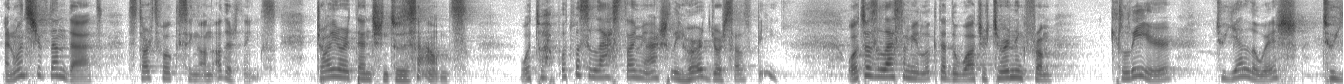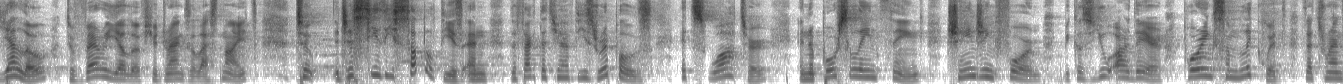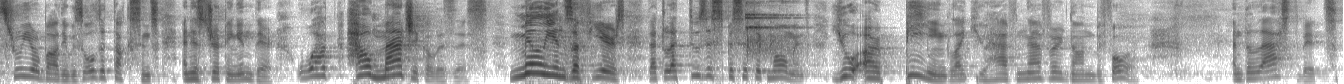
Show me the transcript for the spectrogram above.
And once you've done that, start focusing on other things. Draw your attention to the sounds. What, what was the last time you actually heard yourself pee? What was the last time you looked at the water turning from clear to yellowish to yellow to very yellow if you drank the last night to just see these subtleties and the fact that you have these ripples? It's water in a porcelain thing changing form because you are there pouring some liquid that ran through your body with all the toxins and is dripping in there. What how magical is this millions of years that led to this specific moment you are peeing like you have never done before and the last bit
